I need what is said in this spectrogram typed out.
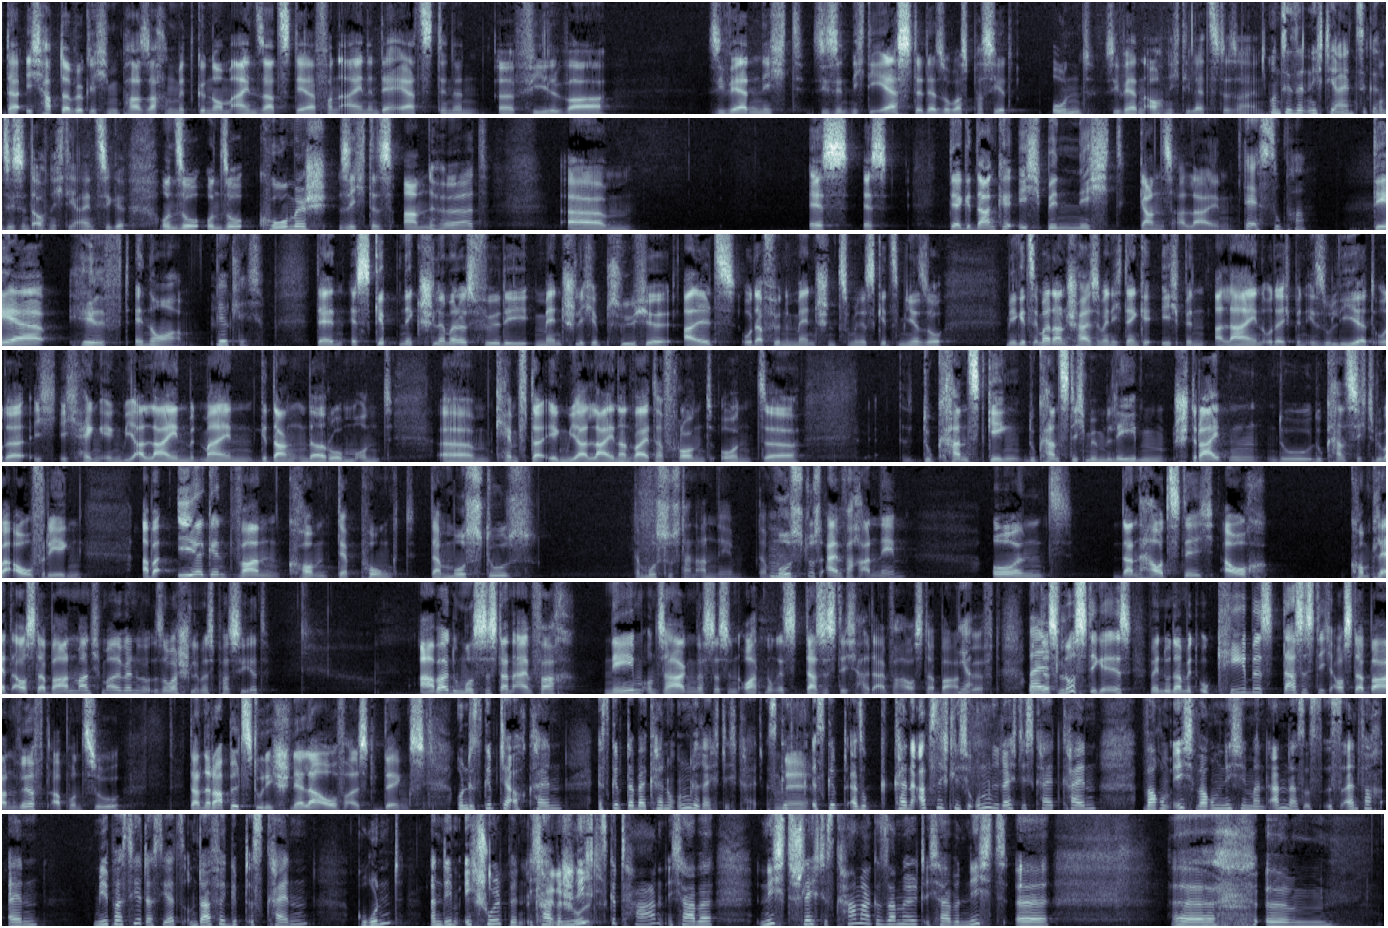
da, ich habe da wirklich ein paar Sachen mitgenommen. Ein Satz, der von einer der Ärztinnen äh, fiel, war, sie werden nicht, sie sind nicht die Erste, der sowas passiert und sie werden auch nicht die Letzte sein. Und sie sind nicht die Einzige. Und sie sind auch nicht die Einzige. Und so, und so komisch sich das anhört, ähm, es, es, der Gedanke, ich bin nicht ganz allein, Der ist super. der hilft enorm. Wirklich. Denn es gibt nichts Schlimmeres für die menschliche Psyche als, oder für einen Menschen, zumindest geht's mir so, mir geht's immer dann scheiße, wenn ich denke, ich bin allein oder ich bin isoliert oder ich, ich hänge irgendwie allein mit meinen Gedanken darum und ähm, kämpfe da irgendwie allein an weiter Front und äh, du kannst gegen, du kannst dich mit dem Leben streiten, du, du kannst dich drüber aufregen, aber irgendwann kommt der Punkt, da musst du's, da musst du's dann annehmen. Da musst du's einfach annehmen und dann haut's dich auch komplett aus der Bahn manchmal, wenn sowas Schlimmes passiert. Aber du musst es dann einfach nehmen und sagen, dass das in Ordnung ist, dass es dich halt einfach aus der Bahn Ja, wirft. Und das Lustige ist, wenn du damit okay bist, dass es dich aus der Bahn wirft ab und zu, dann rappelst du dich schneller auf, als du denkst. Und es gibt ja auch kein, es gibt dabei keine Ungerechtigkeit. Es gibt, Nee. es gibt also keine absichtliche Ungerechtigkeit, kein, warum ich, warum nicht jemand anders. Es ist einfach ein, mir passiert das jetzt und dafür gibt es keinen Grund, an dem ich schuld bin. Ich Keine habe Schuld. nichts getan. Ich habe nicht schlechtes Karma gesammelt. Ich habe nicht, äh, äh, ähm,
